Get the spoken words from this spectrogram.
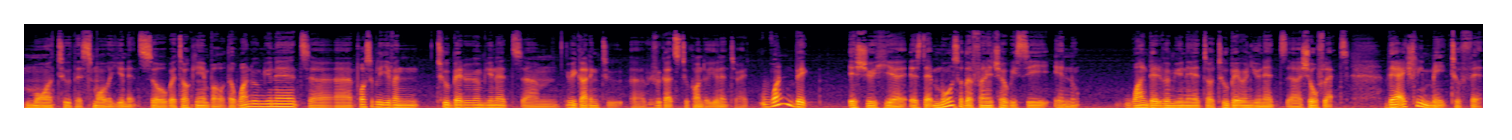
more to the smaller units. So we're talking about the one room units, uh, possibly even two bedroom units um, regarding to uh, with regards to condo units, right? One big issue here is that most of the furniture we see in one bedroom units or two bedroom units, uh, show flats, they're actually made to fit,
